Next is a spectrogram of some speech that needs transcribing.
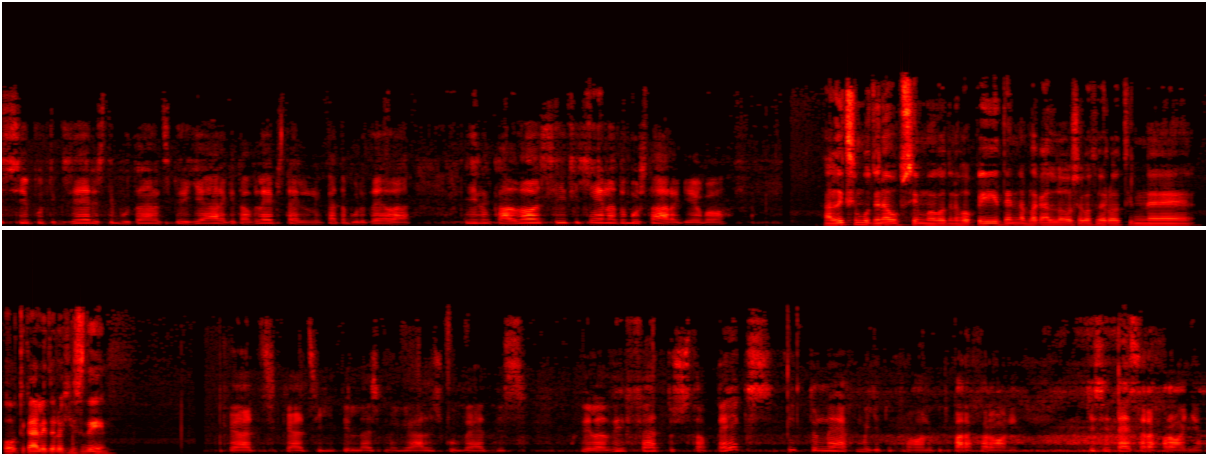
Εσύ που την ξέρεις την πουτάνα της Πυργιάρα και τα βλέπεις τα ελληνικά τα μπουρδέλα, είναι καλός ή τυχαίνει να τον μπουστάρω κι εγώ; Αλέξη μου την άποψή μου, εγώ την έχω πει, δεν είναι απλά καλός, εγώ θεωρώ ότι είναι ό,τι καλύτερο έχεις δει. Κάτσε, κάτσε, γιατί λες μεγάλες κουβέντες. Δηλαδή φέτος θα παίξει ή τον έχουμε για του χρόνου και του παραχρόνου και σε τέσσερα χρόνια;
